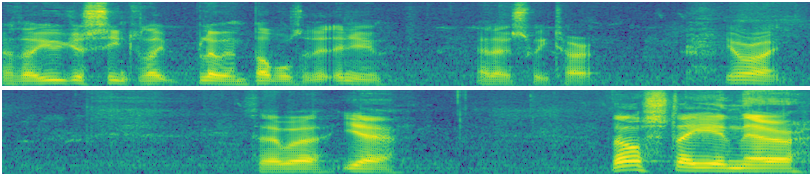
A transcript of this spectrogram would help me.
Although you just seem to like blowing bubbles in it, didn't you? Hello, sweetheart. You all right? So uh, yeah, They'll stay in there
